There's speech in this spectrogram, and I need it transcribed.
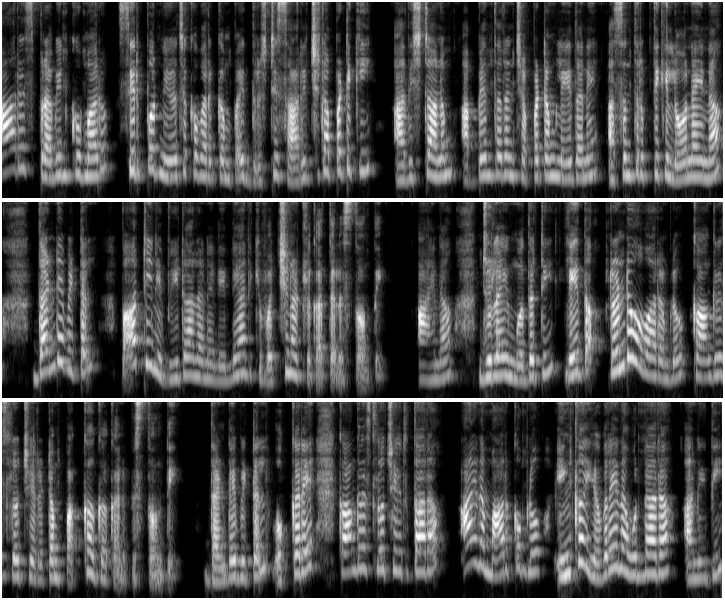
ఆర్ఎస్ ప్రవీణ్ కుమార్ సిర్పూర్ నియోజకవర్గంపై దృష్టి సారించినప్పటికీ అధిష్టానం అభ్యంతరం చెప్పటం లేదనే అసంతృప్తికి లోనైన దండె విఠల్ పార్టీని వీడాలనే నిర్ణయానికి వచ్చినట్లుగా తెలుస్తోంది. ఆయన జులై మొదటి లేదా రెండవ వారంలో కాంగ్రెస్లో చేరటం పక్కాగా కనిపిస్తోంది. దండే బిట్టల్ ఒక్కరే కాంగ్రెస్లో చేరుతారా? ఆయన మార్గంలో ఇంకా ఎవరైనా ఉన్నారా? అనేది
